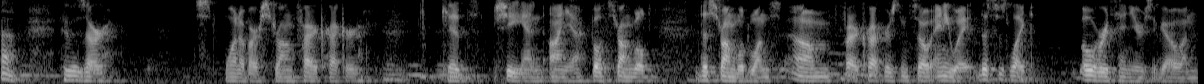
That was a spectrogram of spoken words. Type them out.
who is our one of our strong firecracker kids, she and Anya, both strong-willed, the strong-willed ones, um, firecrackers. And so, anyway, this was like over ten years ago, and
